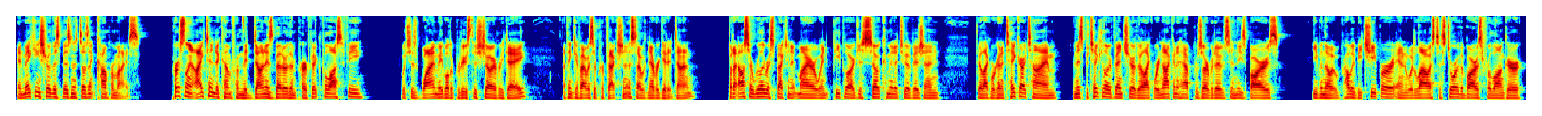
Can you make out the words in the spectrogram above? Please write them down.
and making sure this business doesn't compromise. Personally, I tend to come from the done is better than perfect philosophy, which is why I'm able to produce this show every day. I think if I was a perfectionist, I would never get it done. But I also really respect and admire when people are just so committed to a vision. They're like, we're going to take our time. In this particular venture, they're like, we're not going to have preservatives in these bars, even though it would probably be cheaper and would allow us to store the bars for longer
